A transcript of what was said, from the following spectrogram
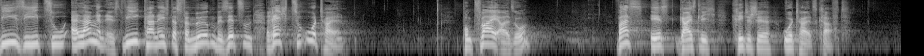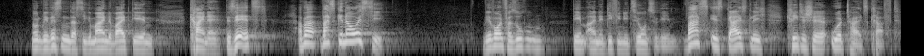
wie sie zu erlangen ist. Wie kann ich das Vermögen besitzen, Recht zu urteilen? Punkt zwei also. Was ist geistlich kritische Urteilskraft? Nun, wir wissen, dass die Gemeinde weitgehend keine besitzt. Aber was genau ist sie? Wir wollen versuchen, dem eine Definition zu geben. Was ist geistlich kritische Urteilskraft?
